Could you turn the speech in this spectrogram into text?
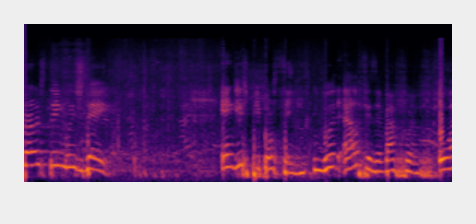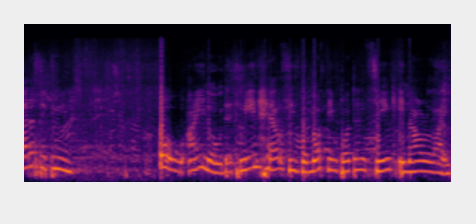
first English day. English people think good health is a wealth. What does it mean? Oh, I know that mean health is the most important thing in our life.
